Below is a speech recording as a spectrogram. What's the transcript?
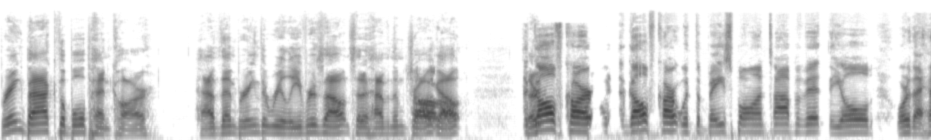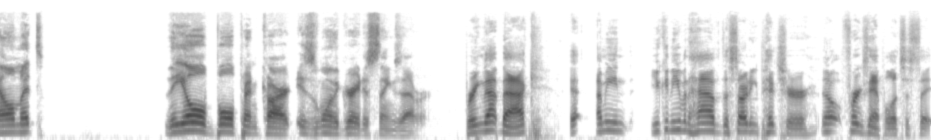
Bring back the bullpen car. Have them bring the relievers out instead of having them jog oh, out. The They're, golf cart, the golf cart with the baseball on top of it, the old or the helmet. The old bullpen cart is one of the greatest things ever. Bring that back. I mean, you can even have the starting pitcher. You know, for example, let's just say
